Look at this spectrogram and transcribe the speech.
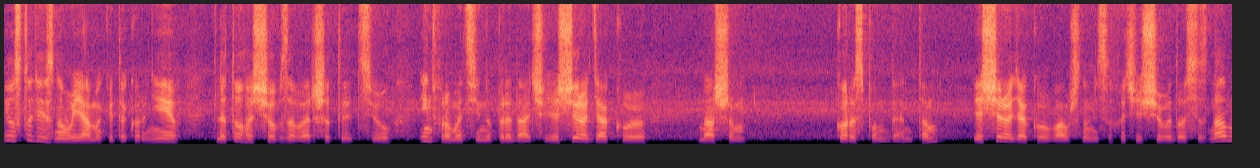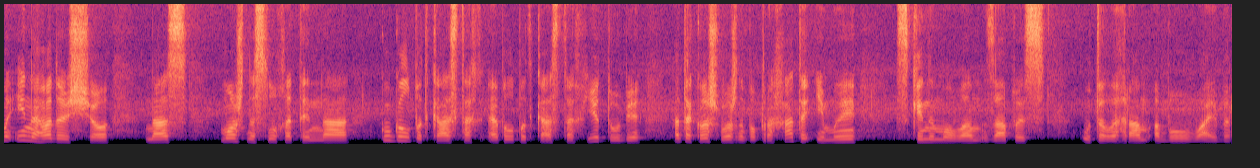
І у студії знову я, Микита Корнієв, для того, щоб завершити цю інформаційну передачу. Я щиро дякую нашим кореспондентам. Я щиро дякую вам, шановні слухачі, що ви досі з нами. І нагадую, що нас можна слухати на Google подкастах, Apple подкастах, YouTube, а також можна попрохати, і ми скинемо вам запис у Telegram або у Viber.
